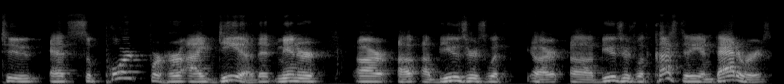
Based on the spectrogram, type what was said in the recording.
to as support for her idea that men are are uh, abusers with are uh, abusers with custody and batterers.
